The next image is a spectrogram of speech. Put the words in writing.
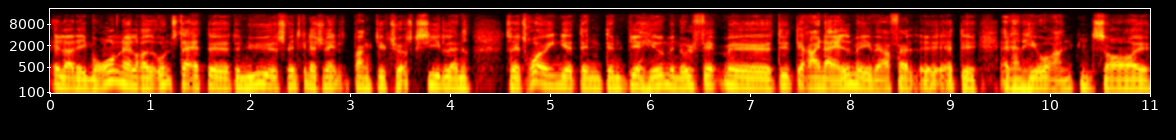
eller er det i morgen allerede onsdag, at øh, den nye svenske nationalbankdirektør skal sige et eller andet. Så jeg tror jo egentlig, at den, den bliver hævet med 0,5. Øh, det, det regner alle med i hvert fald, øh, at, øh, at han hæver renten. Så, øh,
